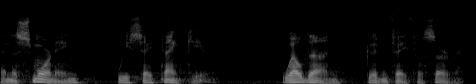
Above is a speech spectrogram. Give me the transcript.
And this morning, we say thank you. Well done, good and faithful servant.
